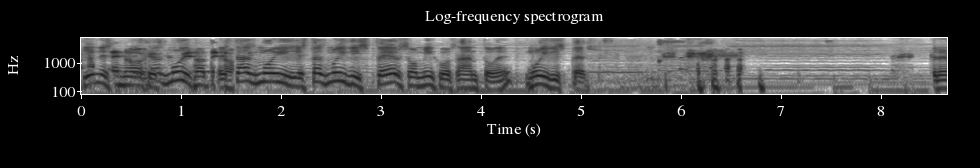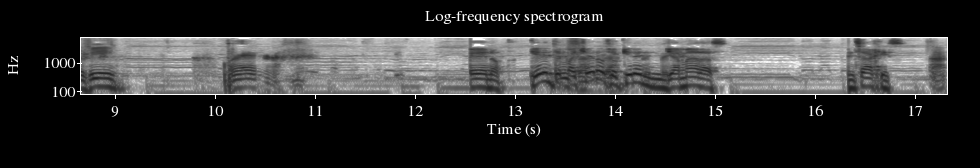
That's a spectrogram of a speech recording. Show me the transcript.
Tienes, enojes, estás, muy, no te estás, muy, estás muy disperso, mijo santo, ¿eh? Muy disperso. Pero en fin, Bueno, Bueno, ¿quieren tepacheros o quieren llamadas? Mensajes. A,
